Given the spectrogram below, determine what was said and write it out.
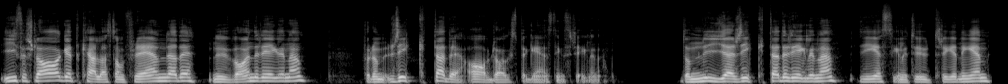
I förslaget kallas de förändrade nuvarande reglerna för de riktade avdragsbegränsningsreglerna. De nya riktade reglerna ges enligt utredningen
